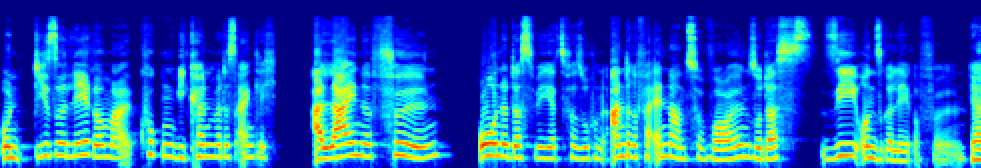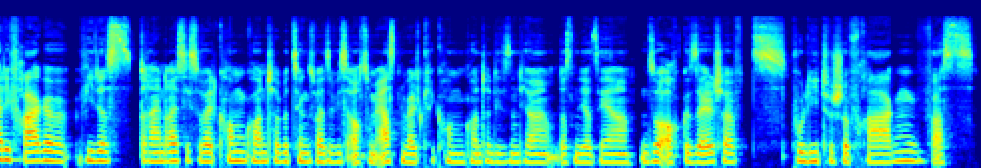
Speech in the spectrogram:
Und diese Lehre mal gucken, wie können können wir das eigentlich alleine füllen, ohne dass wir jetzt versuchen, andere verändern zu wollen, sodass sie unsere Lehre füllen. Ja, die Frage, wie das 33 so weit kommen konnte, beziehungsweise wie es auch zum Ersten Weltkrieg kommen konnte, die sind ja, das sind ja sehr so auch gesellschaftspolitische Fragen, was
